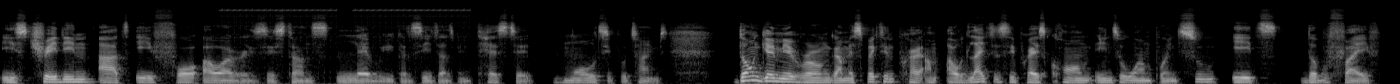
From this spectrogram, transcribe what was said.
is trading at a four hour resistance level. You can see it has been tested multiple times. Don't get me wrong, I'm expecting price. I would like to see price come into 1.28 double five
